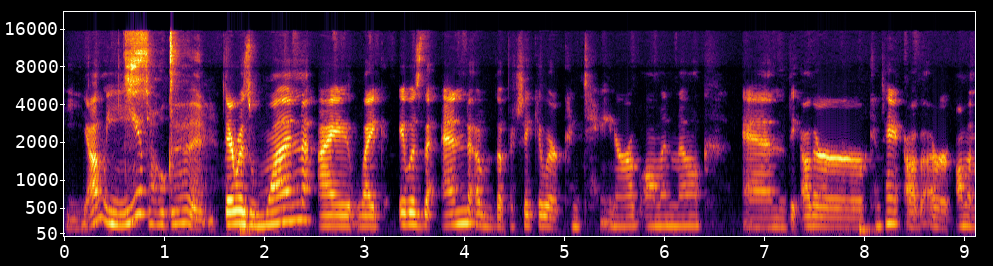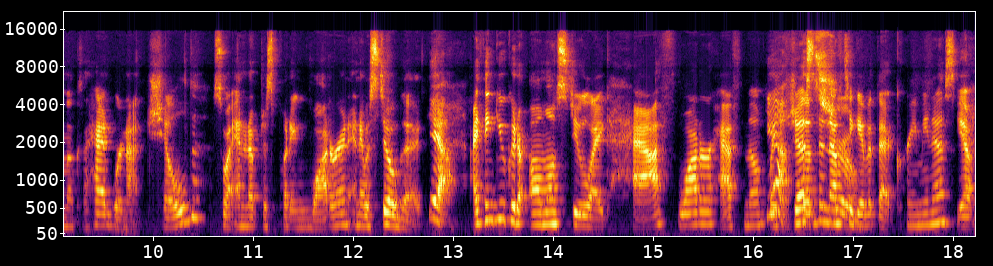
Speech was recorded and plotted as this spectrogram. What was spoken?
yummy. so good. There was one I like, it was the end of the particular container of almond milk, and the other contain uh, other almond milks I had were not chilled. So I ended up just putting water in, and it was still good. Yeah. I think you could almost do like half water, half milk, Yeah, like just enough to give it that creaminess. Yep.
